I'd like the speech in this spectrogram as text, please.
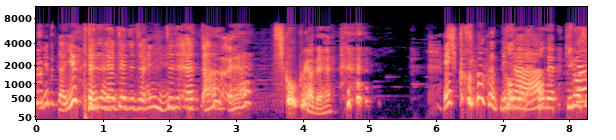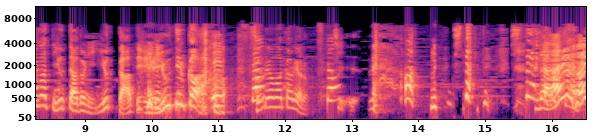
言った、言ったじゃん。違う違う違う違う違う違う。え、あえ？四国やで。え、四国ってほんで、ほさん、で、広島って言った後に、言ったって、言うてるか。え、そ下れはわかるやろ。下し下って、下だあれ、わかる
